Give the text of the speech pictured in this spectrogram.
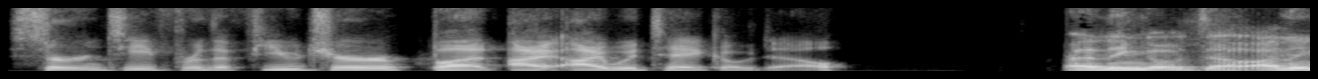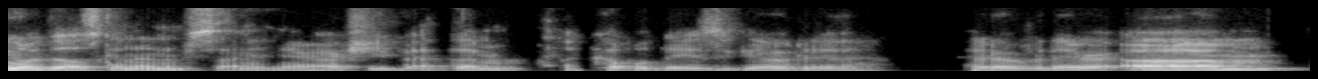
certainty for the future, but I, I would take Odell. I think Odell. I think Odell's going to end up signing there. I actually bet them a couple days ago to head over there. Um,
